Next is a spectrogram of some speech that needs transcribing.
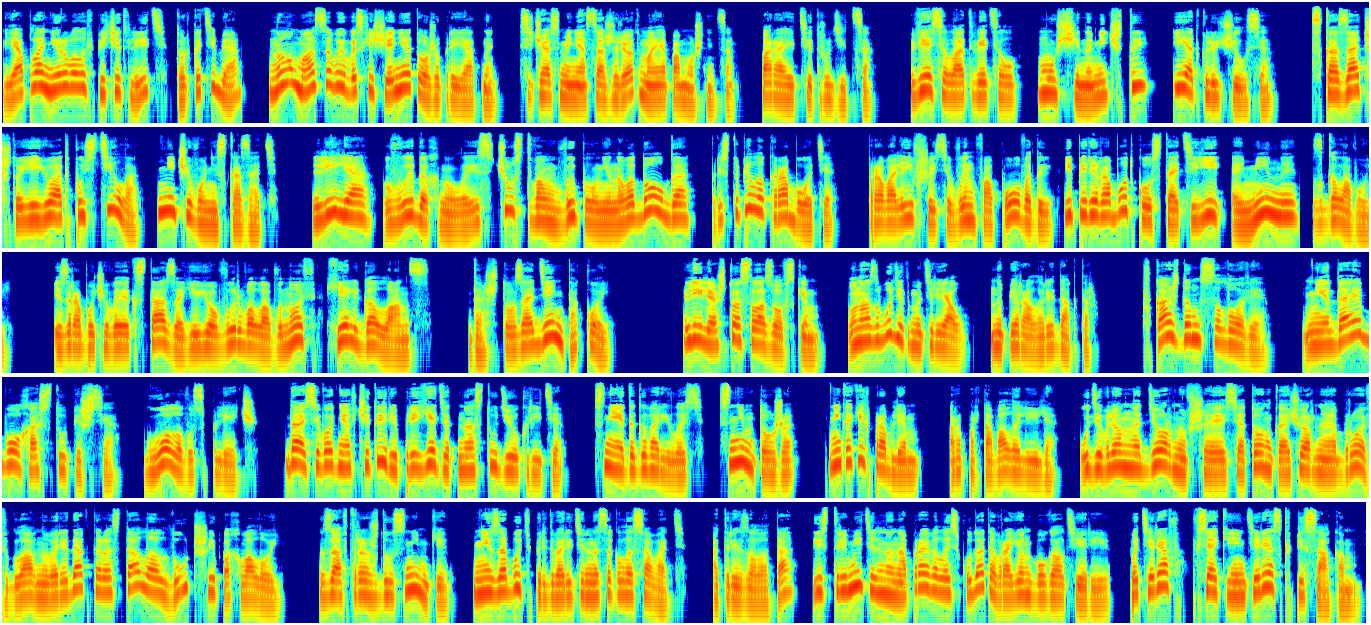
Я планировала впечатлить только тебя. Но массовые восхищения тоже приятны. Сейчас меня сожрет моя помощница. Пора идти трудиться». Весело ответил мужчина мечты и отключился. Сказать, что ее отпустила, ничего не сказать. Лилия выдохнула и с чувством выполненного долга приступила к работе, провалившись в инфоповоды и переработку статьи Эмины с головой. Из рабочего экстаза ее вырвала вновь Хельга Ланс. «Да что за день такой?» «Лиля, что с Лазовским? У нас будет материал?» — напирала редактор. «В каждом слове. Не дай бог оступишься. Голову с плеч. Да, сегодня в четыре приедет на студию Крити. С ней договорилась. С ним тоже. Никаких проблем, рапортовала Лиля. Удивленно дернувшаяся тонкая черная бровь главного редактора стала лучшей похвалой. «Завтра жду снимки. Не забудь предварительно согласовать. Отрезала та и стремительно направилась куда-то в район бухгалтерии, потеряв всякий интерес к писакам.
